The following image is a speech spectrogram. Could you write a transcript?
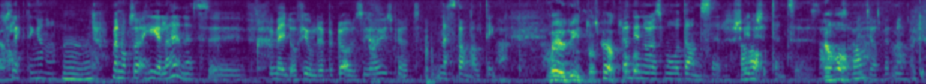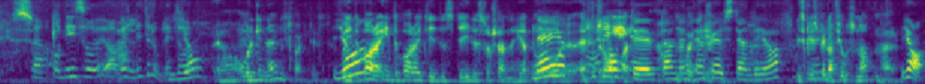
Ja, släktingarna. Mm. Men också hela hennes, eh, för mig då, fiolrepertoar. Så jag har ju spelat nästan allting. Vad är det du inte har spelat? Ja, det är några små danser. Swedish Jaha. som inte jag spelat. Men, Ja, det och det är så ja, väldigt roligt. Och, Ja, Ja, originellt faktiskt. Ja. Och inte bara, inte bara i tidens stil i största allmänhet och, nej, och jag efterapar. förstår inte. egen. Utan en, en självständig, ja. Vi ska ju spela fiolsonaten här. Ja,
